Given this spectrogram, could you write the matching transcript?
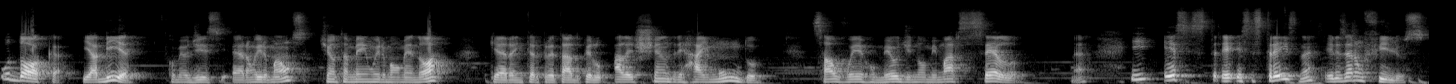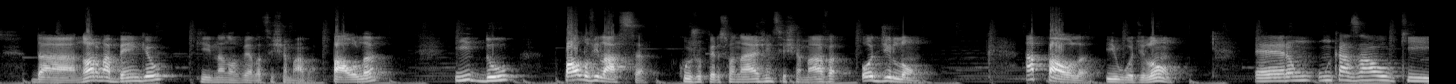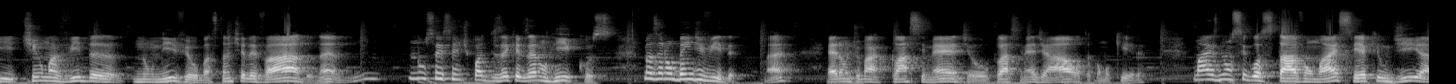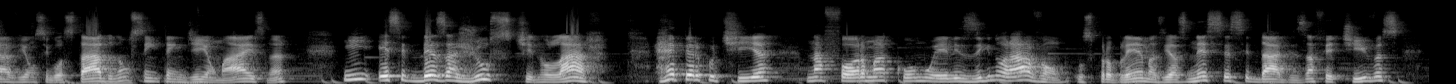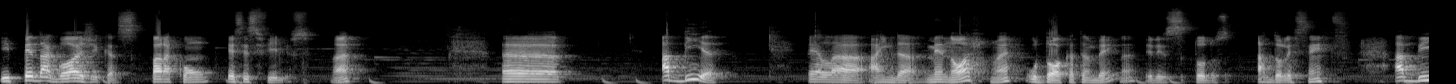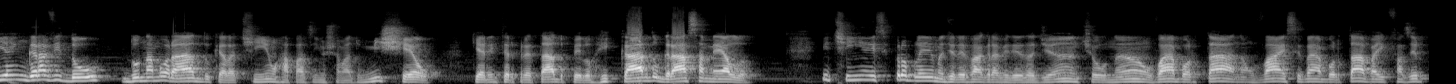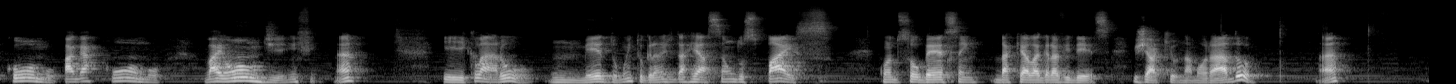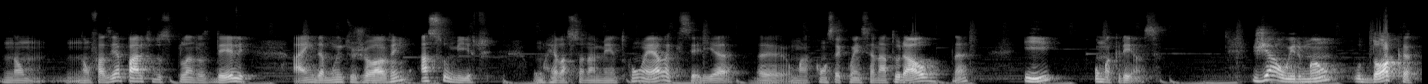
O Doca e a Bia, como eu disse, eram irmãos, tinham também um irmão menor, que era interpretado pelo Alexandre Raimundo, salvo erro meu, de nome Marcelo. Né? E esses, esses três, né, eles eram filhos da Norma Bengel, que na novela se chamava Paula, e do Paulo Vilaça, cujo personagem se chamava Odilon. A Paula e o Odilon eram um casal que tinha uma vida num nível bastante elevado, né? Não sei se a gente pode dizer que eles eram ricos, mas eram bem de vida, né? Eram de uma classe média ou classe média alta, como queira. Mas não se gostavam mais, se é que um dia haviam se gostado, não se entendiam mais, né? E esse desajuste no lar repercutia na forma como eles ignoravam os problemas e as necessidades afetivas e pedagógicas para com esses filhos. Né? Uh, a Bia, ela ainda menor, não é? o Doca também, né? eles todos adolescentes, a Bia engravidou do namorado que ela tinha, um rapazinho chamado Michel, que era interpretado pelo Ricardo Graça Mello e tinha esse problema de levar a gravidez adiante ou não, vai abortar, não vai, se vai abortar, vai fazer como, pagar como, vai onde, enfim, né? E claro, um medo muito grande da reação dos pais quando soubessem daquela gravidez, já que o namorado né, não, não fazia parte dos planos dele, ainda muito jovem, assumir um relacionamento com ela, que seria é, uma consequência natural, né, e uma criança. Já o irmão, o Doca,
